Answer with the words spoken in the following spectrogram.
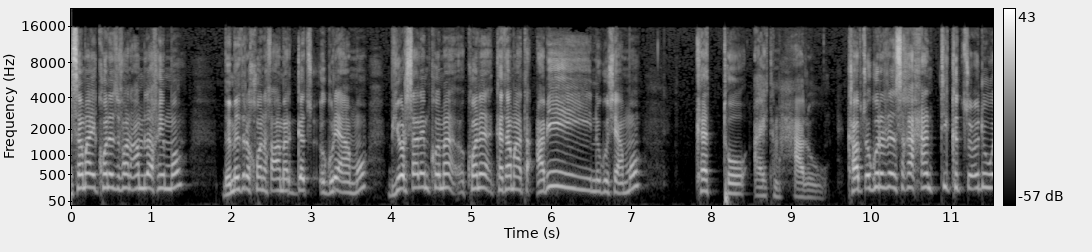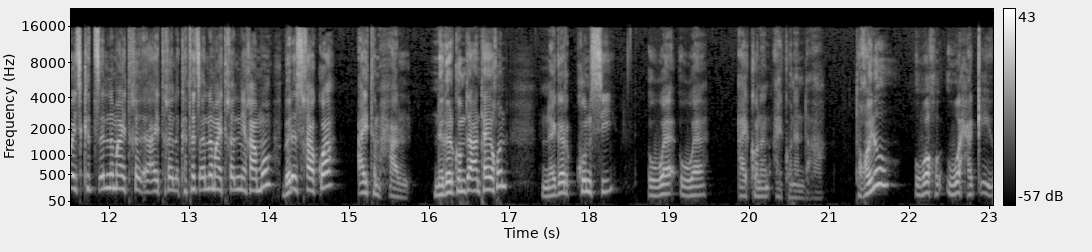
ብሰማይ ኮነ ዝፋን ኣምላኽ እዩ እሞ ብምድሪ ኮነ ከኣ መርገጽ እጉሪ እያ እሞ ብዮሩሳሌም ኮነ ከተማት ዓብዪ ንጉስ እያ እሞ ከቶ ኣይትምሓሉ ካብ ፀጉሪ ርእስኻ ሓንቲ ክትፅዕዱ ወይስ ክትፅልም ከተፀልም ኣይትኽእልን ኢኻ እሞ ብርእስኻ እኳ ኣይትምሓል ነገርኩም ደኣ እንታይ ይኹን ነገርኩምሲ እወ እወ ኣይኮነን ኣይኮነን ደኣ ተኾይኑ እወ እወ ሓቂ እዩ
